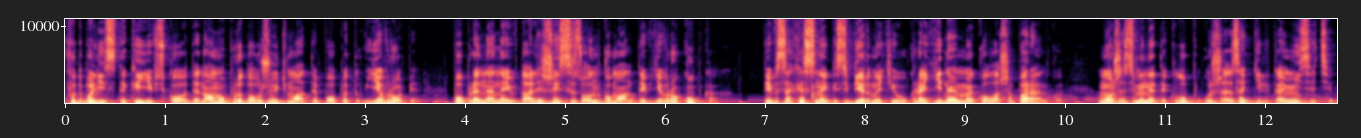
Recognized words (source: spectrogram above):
Футболісти київського Динамо продовжують мати попит у Європі, попри не найвдаліший сезон команди в Єврокубках. Півзахисник збірної України Микола Шапаренко може змінити клуб уже за кілька місяців.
